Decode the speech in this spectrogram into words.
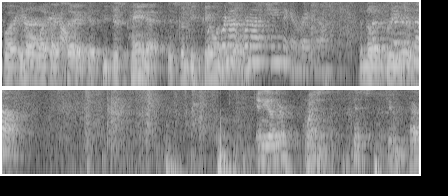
for But you know, your, like for your I help. say, if you just paint it, it's gonna be peeling We're not, we're again not painting it right now. in another But three it's good years. to know. any other questions? Yes, Jim? How,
